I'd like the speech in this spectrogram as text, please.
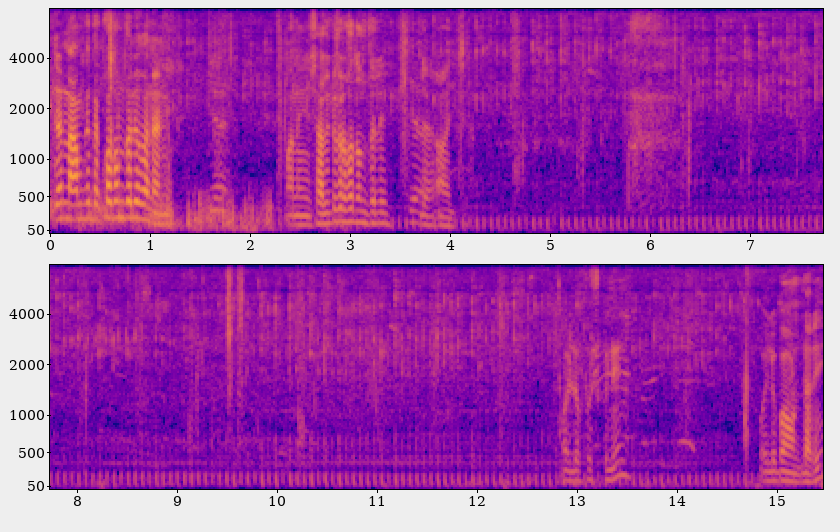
এটার নাম কিন্তু কদমতলি হয় না মানে শালিটুকের Yeah. আচ্ছা। ওইলো ফুসকুনিন ওইলো বাউন্ডারি।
